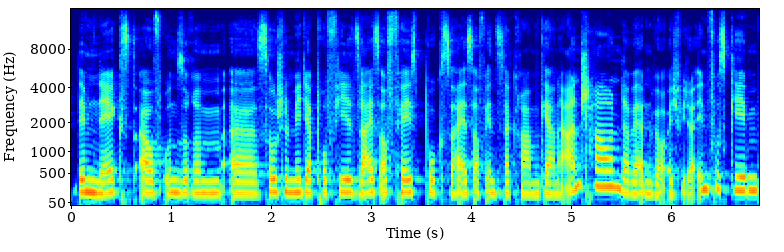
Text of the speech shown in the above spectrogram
demnächst auf unserem äh, Social Media Profil, sei es auf Facebook, sei es auf Instagram, gerne anschauen. Da werden wir euch wieder Infos geben.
